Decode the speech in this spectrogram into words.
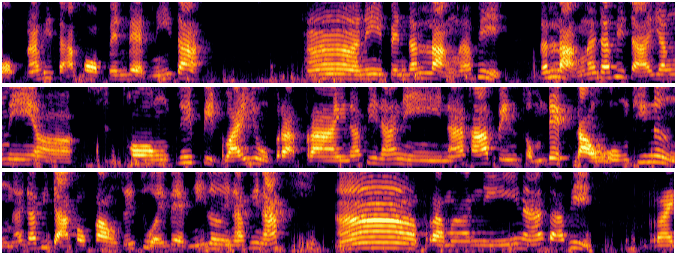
อบนะพี่จ๋าขอบเป็นแบบนี้จ้ะอ่านี่เป็นด้านหลังนะพี่ด้านหลังนะจ๊ะพี่จ๋ายังมีเอ่อทองที่ปิดไว้อยู่ประปรายนะพี่นะนี่นะคะ เป็นสมเด็จเก่าองค์ที่หนึ่งนะจ๊ะพี่จ๋าเก่าๆสวยๆแบบนี้เลยนะพี่นะอ่าประมาณนี้นะจ๊ะพี่ราย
